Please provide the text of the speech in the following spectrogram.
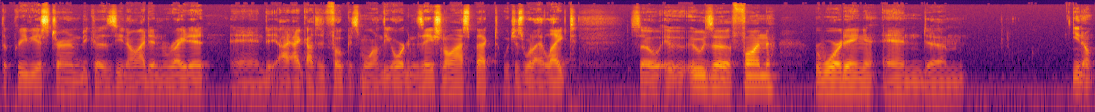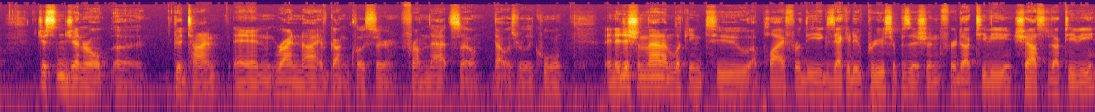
the previous term because you know I didn't write it, and I, I got to focus more on the organizational aspect, which is what I liked. So it, it was a fun, rewarding, and um, you know, just in general, uh, good time. And Ryan and I have gotten closer from that, so that was really cool. In addition to that, I'm looking to apply for the executive producer position for Duck TV. Shouts to Duck TV.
